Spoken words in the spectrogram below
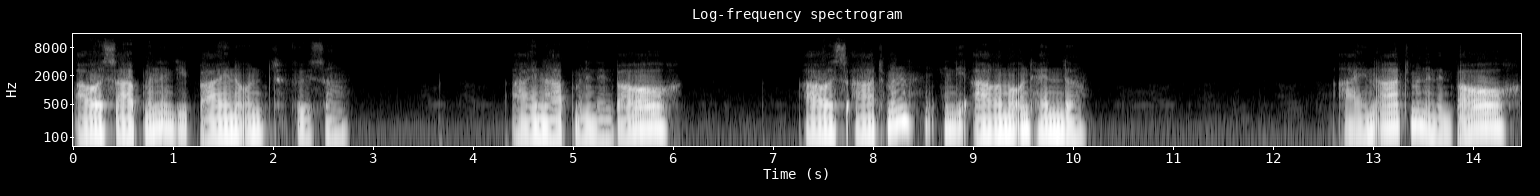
ausatmen in die Beine und Füße. Einatmen in den Bauch, ausatmen in die Arme und Hände. Einatmen in den Bauch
